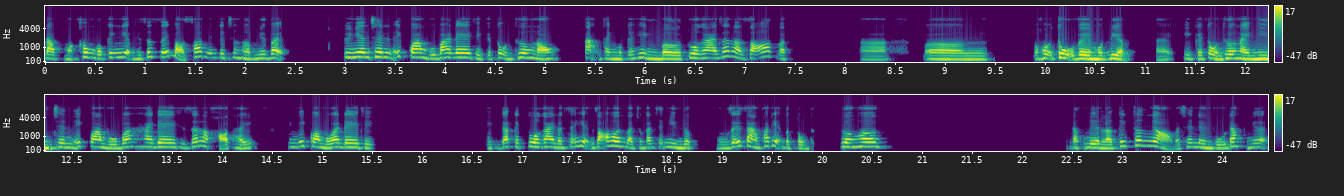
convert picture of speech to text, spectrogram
đọc mà không có kinh nghiệm thì rất dễ bỏ sót những cái trường hợp như vậy. Tuy nhiên trên X quang vú 3D thì cái tổn thương nó tạo thành một cái hình bờ tua gai rất là rõ và à, uh, hội tụ về một điểm. Đấy, thì cái tổn thương này nhìn trên X quang vú 2D thì rất là khó thấy. Nhưng X quang vú 3D thì các cái tua gai nó sẽ hiện rõ hơn và chúng ta sẽ nhìn được dễ dàng phát hiện được tổn thương hơn. Đặc biệt là kích thước nhỏ và trên nền vú đặc như vậy.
